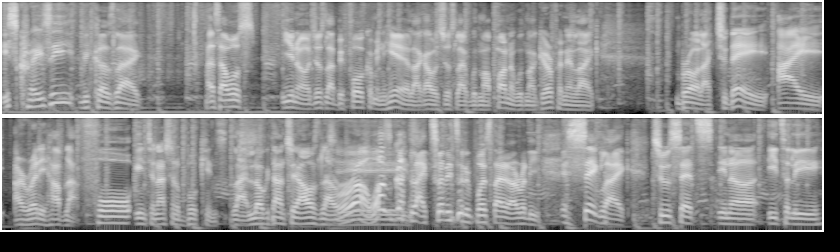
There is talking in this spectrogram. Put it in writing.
it's crazy because like as i was you know just like before coming here like i was just like with my partner with my girlfriend and like bro like today i already have like four international bookings like lockdown today i was like bro what's going like 2024 started already it's sick like two sets in uh italy.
